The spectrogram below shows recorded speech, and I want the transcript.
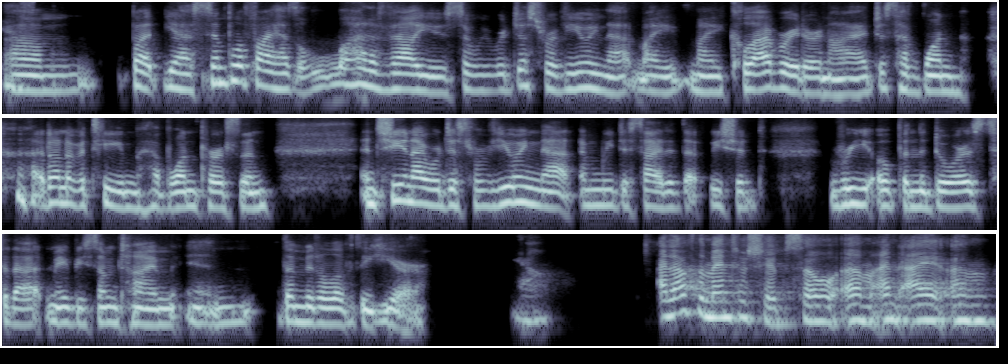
Yes. Um, but yeah, Simplify has a lot of values. So we were just reviewing that. My my collaborator and I, I just have one, I don't have a team, I have one person. And she and I were just reviewing that and we decided that we should reopen the doors to that maybe sometime in the middle of the year. yeah. I love the mentorship. So, um, and I um,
